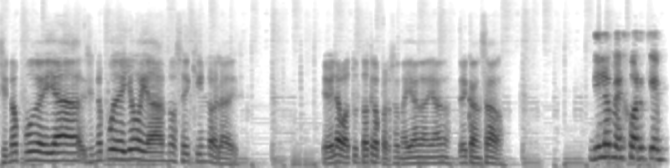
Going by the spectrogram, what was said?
Si no pude ya... Si no pude yo, ya no sé quién lo hará. Le doy la batuta a otra persona, ya, ya estoy cansado. Di lo mejor que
